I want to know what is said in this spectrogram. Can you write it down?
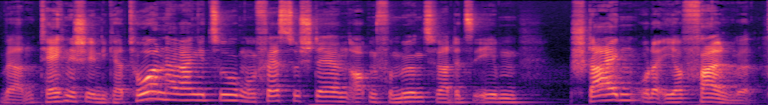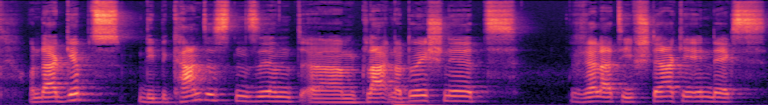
werden technische Indikatoren herangezogen, um festzustellen, ob ein Vermögenswert jetzt eben steigen oder eher fallen wird. Und da gibt es die bekanntesten sind ähm, Kleidner Durchschnitt, relativ Stärkeindex,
